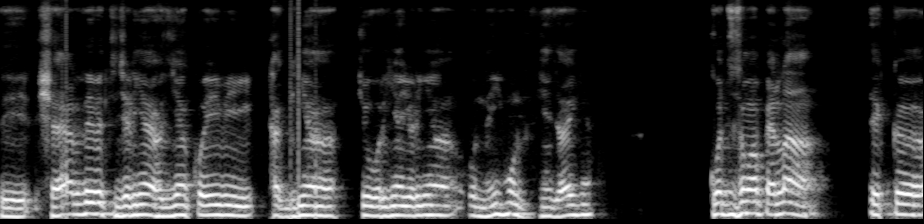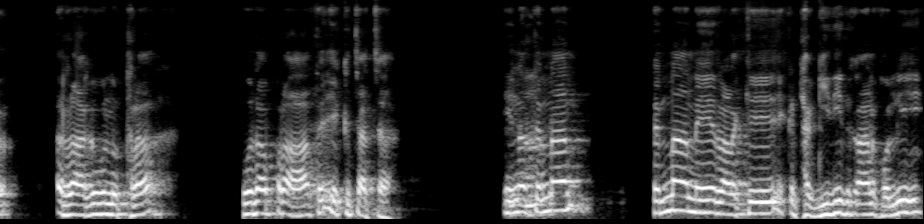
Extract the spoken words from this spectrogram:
ਤੇ ਸ਼ਹਿਰ ਦੇ ਵਿੱਚ ਜਿਹੜੀਆਂ ਇਹੋ ਜਿਹੀਆਂ ਕੋਈ ਵੀ ਠੱਗੀਆਂ ਚੋਰੀਆਂ ਜਿਹੜੀਆਂ ਉਹ ਨਹੀਂ ਹੋਣ ਦਿੱਤੀਆਂ ਜਾਏਗੀਆਂ। ਕੁਝ ਸਮਾਂ ਪਹਿਲਾਂ ਇੱਕ ਰਾਘਵ ਲੁਥਰਾ ਉਹਦਾ ਭਰਾ ਤੇ ਇੱਕ ਚਾਚਾ। ਇਹਨਾਂ ਤਿੰਨਾਂ ਤਿੰਨਾਂ ਨੇ ਰਲ ਕੇ ਇੱਕ ਠੱਗੀ ਦੀ ਦੁਕਾਨ ਖੋਲੀ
